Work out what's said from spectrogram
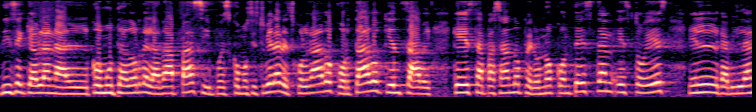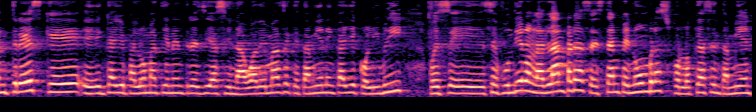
Dice que hablan al conmutador de la DAPAS y pues como si estuviera descolgado, cortado, quién sabe qué está pasando, pero no contestan. Esto es el Gavilán 3, que eh, en calle Paloma tienen tres días sin agua. Además de que también en calle Colibrí, pues eh, se fundieron las lámparas, está en penumbras, por lo que hacen también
